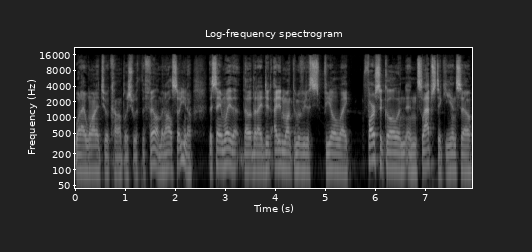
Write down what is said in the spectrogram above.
what I wanted to accomplish with the film. And also, you know, the same way that though that I did I didn't want the movie to feel like farcical and, and slapsticky. And so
